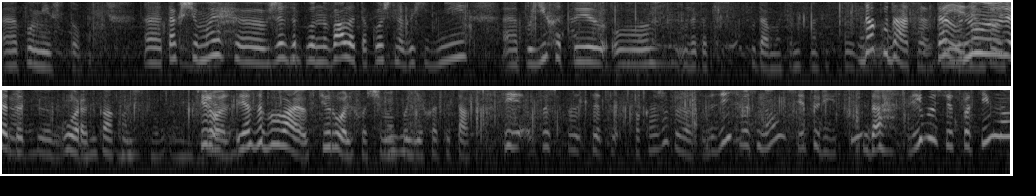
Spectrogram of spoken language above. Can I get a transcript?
е, по місту. Е, Так що ми е, вже запланували також на вихідні е, поїхати о, в этот, куди ми там написали? Да куда-то Да, поедем, ну, точно. этот э, город, как он? Тироль. Я, я забываю, в Тироль хочемо поїхати, так. Ты пос- по- по- по- покажи, пожалуйста. Вот здесь в основном все туристы. Да. Либо все спортивном.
